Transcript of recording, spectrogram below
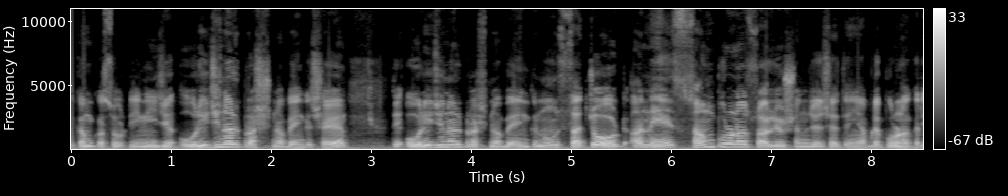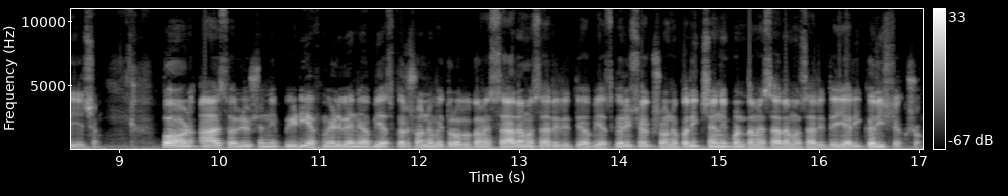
એકમ કસોટીની જે ઓરિજિનલ પ્રશ્ન બેંક છે, તે ઓરિજિનલ પ્રશ્ન બેંકનું સચોટ અને સંપૂર્ણ સોલ્યુશન જે છે, તે અહીં આપણે પૂર્ણ કરીએ છીએ. પણ આ સોલ્યુશનની પીડીએફ મેળવી અને અભ્યાસ કરશો ને મિત્રો, તો તમે સારામાં સારી રીતે અભ્યાસ કરી શકશો અને પરીક્ષાની પણ તમે સારામાં સારી તૈયારી કરી શકશો.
